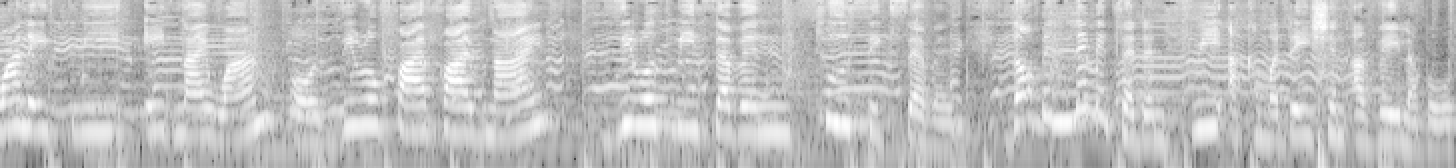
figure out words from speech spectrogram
183 891 or 0559 037267. There'll be limited and free accommodation available.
